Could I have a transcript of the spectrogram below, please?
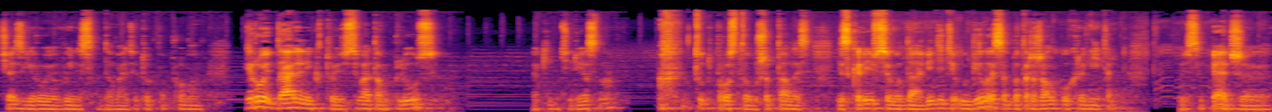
часть героя вынесла. Давайте тут попробуем. Герой дальник, то есть в этом плюс. Как интересно. Тут просто ушаталась. И скорее всего, да, видите, убилась об отражалку хранитель. То есть, опять же,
